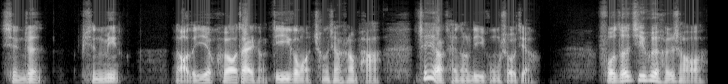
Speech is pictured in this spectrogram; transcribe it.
陷阵拼命，脑袋掖裤腰带上，第一个往城墙上爬，这样才能立功受奖，否则机会很少啊。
